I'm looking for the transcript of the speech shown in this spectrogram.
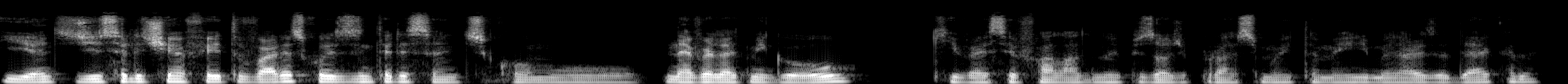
E antes disso ele tinha feito várias coisas interessantes, como Never Let Me Go, que vai ser falado no episódio próximo aí também, de Melhores da Década.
